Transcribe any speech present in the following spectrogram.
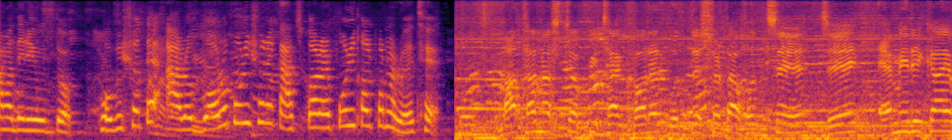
আমাদের এই উদ্যোগ। ভবিষ্যতে আরও বড় পরিসরে কাজ করার পরিকল্পনা রয়েছে। মাথা নষ্ট পিঠা ঘরের উদ্দেশ্যটা হচ্ছে যে আমেরিকায়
